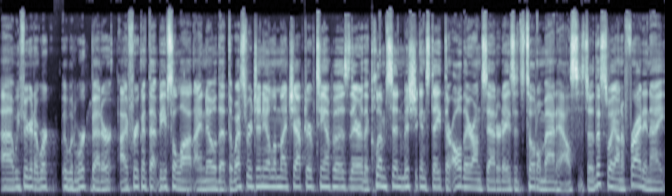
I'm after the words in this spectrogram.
uh, we figured it work. It would work better. I frequent that beefs a lot. I know that the West Virginia alumni chapter of Tampa is there. The Clemson, Michigan State, they're all there on Saturdays. It's total madhouse. So this way, on a Friday night,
